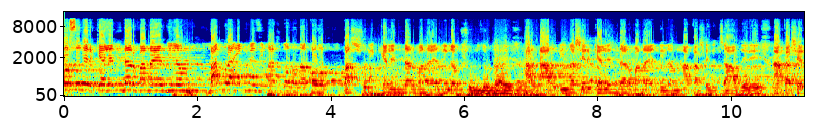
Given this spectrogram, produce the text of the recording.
বছরের ক্যালেন্ডার বানায় দিলাম। বাংলা, ইংরেজি মাস গণনা করো, বাৎসরিক ক্যালেন্ডার বানায় দিলাম সূর্যটায়, আর আরবি মাসের ক্যালেন্ডার বানায় দিলাম আকাশের চাঁদের আকাশের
